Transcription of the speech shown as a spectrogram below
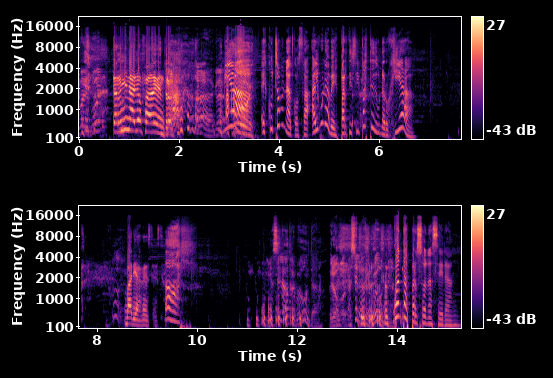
con el Termina el off adentro. Ah, claro. Mía, escuchame una cosa. ¿Alguna vez participaste de una orgía? Varias veces. Ay, hacé la otra pregunta. Pero, Hacé la otra pregunta. ¿cuántas personas eran?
